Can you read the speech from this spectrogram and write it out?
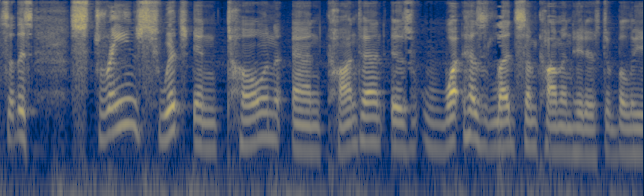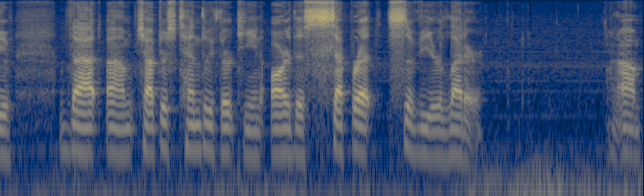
So this strange switch in tone and content is what has led some commentators to believe that um, chapters 10 through 13 are this separate severe letter. Um,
